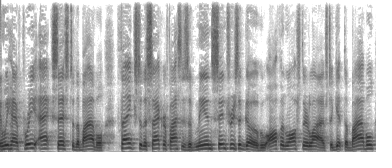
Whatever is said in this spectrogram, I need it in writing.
and we have free access to the Bible thanks to the sacrifices of men centuries ago who often lost their lives to get the Bible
